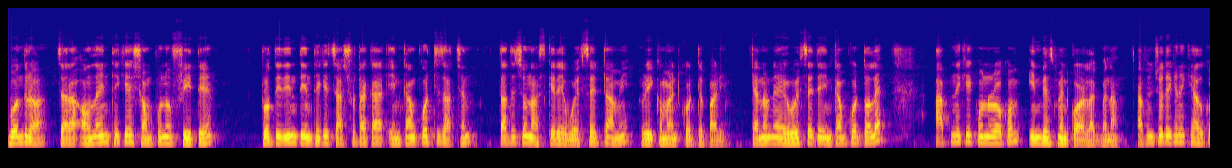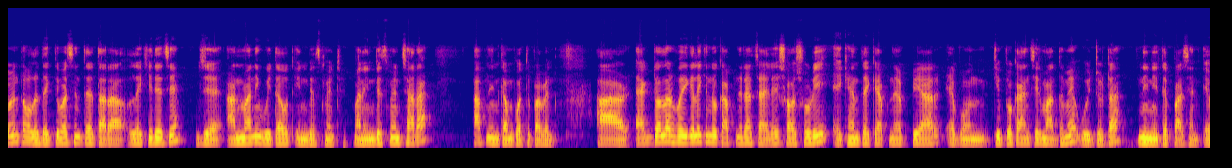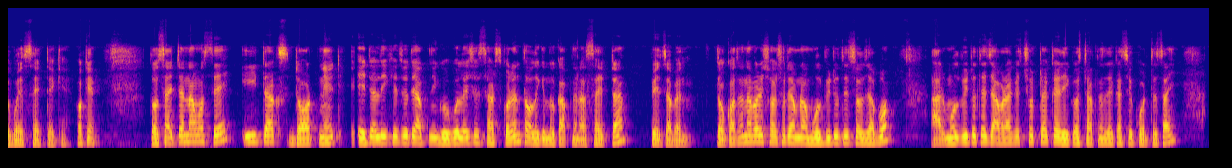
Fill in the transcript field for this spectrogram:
বন্ধুরা, যারা অনলাইন থেকে সম্পূর্ণ ফ্রিতে প্রতিদিন তিন থেকে চারশো টাকা ইনকাম করতে যাচ্ছেন তাদের জন্য আজকের এই ওয়েবসাইটটা আমি রিকমেন্ড করতে পারি। কেননা, এই ওয়েবসাইটে ইনকাম করতে হলে আপনাকে কোনো রকম ইনভেস্টমেন্ট করা লাগবে না। আপনি যদি এখানে খেয়াল করেন, তাহলে দেখতে পাচ্ছেন তারা লিখে দিয়েছে যে আনমানি উইদাউট ইনভেস্টমেন্ট মানে ইনভেস্টমেন্ট ছাড়া আপনি ইনকাম করতে পারবেন। আর এক ডলার হয়ে গেলে কিন্তু আপনারা চাইলে সরাসরি এখান থেকে আপনার পেয়ার এবং ক্রিপ্টোকারেন্সির মাধ্যমে উইড্রোটা নিয়ে নিতে পারছেন এই ওয়েবসাইট থেকে ওকে তো সাইটটার নাম হচ্ছে ইটাক্স ডট নেট এটা লিখে যদি আপনি গুগলে এসে সার্চ করেন, তাহলে কিন্তু আপনারা সাইটটা পেয়ে যাবেন। তো কথা না বাড়ি সরাসরি আমরা মূল ভিডিওতে চলে যাব। আর মূল ভিডিওতে যাওয়ার আগে ছোট্ট একটা রিকোয়েস্ট আপনাদের কাছে করতে চাই।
